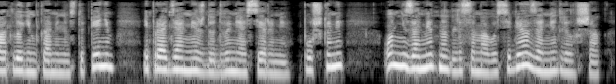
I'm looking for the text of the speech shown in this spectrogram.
по отлогим каменным ступеням и пройдя между двумя серыми пушками, он незаметно для самого себя замедлил шаг —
